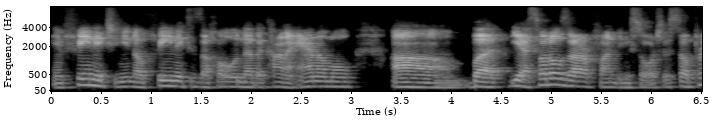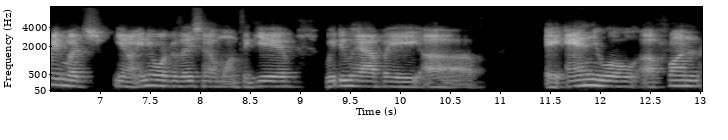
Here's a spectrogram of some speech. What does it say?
in Phoenix. And you know, Phoenix is a whole nother kind of animal. Um, but yeah, so those are our funding sources. So pretty much, you know, any organization that want to give, we do have a uh, a annual uh, fund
